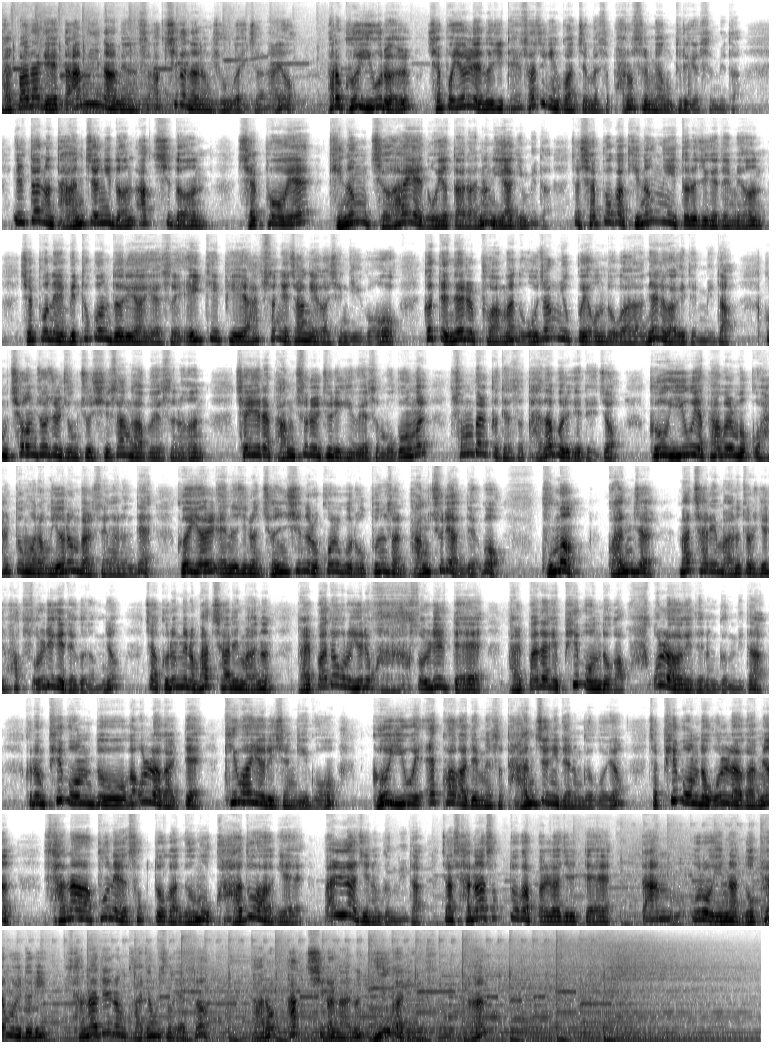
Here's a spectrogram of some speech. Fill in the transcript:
발바닥에 땀이 나면서 악취가 나는 경우가 있잖아요. 바로 그 이유를 세포 열 에너지 대사적인 관점에서 바로 설명드리겠습니다. 일단은 단정이든 악취든 세포의 기능 저하에 놓였다라는 이야기입니다. 자, 세포가 기능이 떨어지게 되면 세포 내 미토콘드리아에서 ATP의 합성에 장애가 생기고 그때 뇌를 포함한 오장육부의 온도가 내려가게 됩니다. 그럼 체온 조절 중추 시상하부에서는 체열의 방출을 줄이기 위해서 모공을 손발끝에서 닫아버리게 되죠. 그 이후에 밥을 먹고 활동을 하면 열은 발생하는데 그 열 에너지는 전신으로 골고루 분산 방출이 안 되고 구멍, 관절, 마찰이 많은 쪽으로 열이 확 쏠리게 되거든요. 자, 그러면 마찰이 많은 발바닥으로 열이 확 쏠릴 때 발바닥의 피부 온도가 확 올라가게 되는 겁니다. 그럼 피부 온도가 올라갈 때 기화열이 생기고 그 이후에 액화가 되면서 단정이 되는 거고요. 자, 피부 온도가 올라가면 산화 분해 속도가 너무 과도하게 빨라지는 겁니다. 자, 산화 속도가 빨라질 때 땀으로 인한 노폐물들이 산화되는 과정 속에서 바로 악취가 나는 이유가 되겠습니다.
